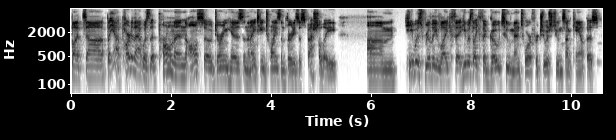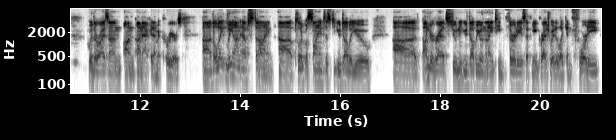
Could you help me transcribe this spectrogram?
But uh, but yeah, part of that was that Perlman also during his in the 1920s and 30s especially um, he was really like the he was like the go-to mentor for Jewish students on campus had their eyes on on, on academic careers. Uh, the late Leon Epstein, uh, political scientist at UW, uh, undergrad student at UW in the 1930s. I think he graduated like in 40.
